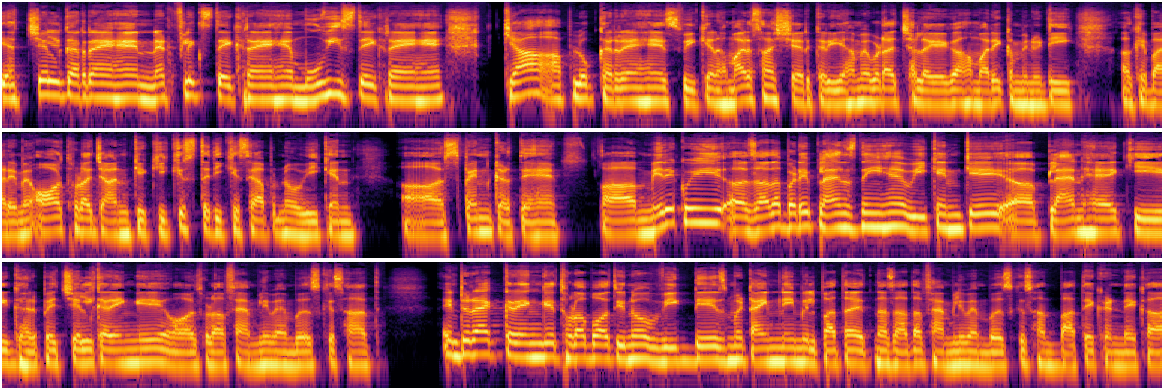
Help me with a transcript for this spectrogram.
या चिल कर रहे हैं? नेटफ्लिक्स देख रहे हैं? मूवीज़ देख रहे हैं? क्या आप लोग कर रहे हैं इस वीकेंड हमारे साथ शेयर करिए। हमें बड़ा अच्छा लगेगा हमारी कम्युनिटी के बारे में और थोड़ा जान के कि किस तरीके से आप अपना वीकेंड स्पेंड करते हैं। uh, मेरे कोई ज़्यादा बड़े प्लान्स नहीं है। वीकेंड के प्लान है कि घर पे चिल करेंगे और थोड़ा फैमिली मेंबर्स के साथ इंटरेक्ट करेंगे थोड़ा बहुत यू नो वीक डेज़ में टाइम नहीं मिल पाता इतना ज़्यादा फैमिली मेंबर्स के साथ बातें करने का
